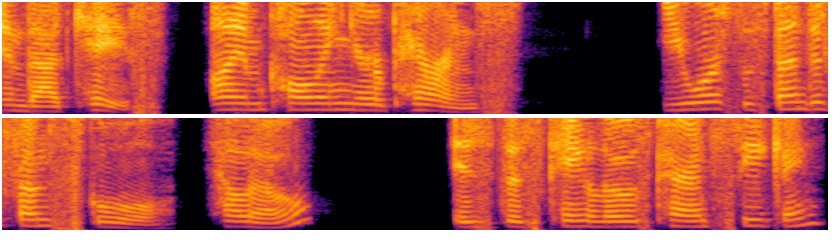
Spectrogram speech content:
In that case, I am calling your parents. You are suspended from school. Hello? Is this Caillou's parents speaking?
